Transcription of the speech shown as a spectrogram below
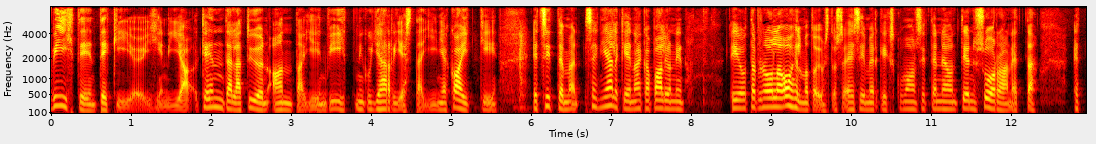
viihteen tekijöihin ja kentällä työnantajiin, viiht, niin kuin järjestäjiin ja kaikkiin. Et sitten mä sen jälkeen aika paljon, niin ei ole tarvinnut olla ohjelmatoimistossa. Esimerkiksi, kun oon sitten ne on tiennyt suoraan, että, että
